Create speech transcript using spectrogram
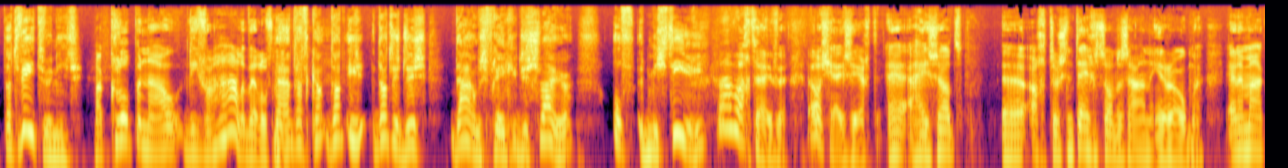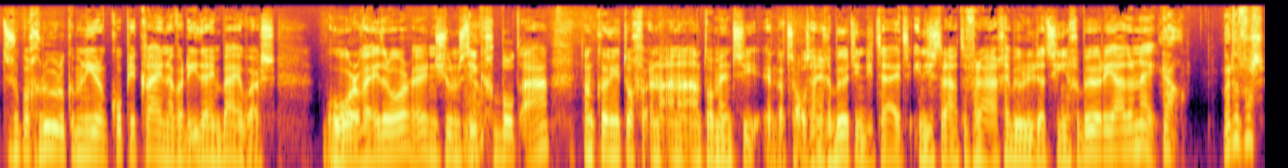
dat weten we niet. Maar kloppen nou die verhalen wel of niet? Nou, dat, kan, dat, is, dat is dus, daarom spreek ik de sluier of het mysterie. Maar wacht even. Als jij zegt, hij zat eh, achter zijn tegenstanders aan in Rome... en hij maakte dus op een gruwelijke manier een kopje kleiner... waar iedereen bij was... We horen wederhoor, hè, in de journalistiek, gebod A... dan kun je toch een, aan een aantal mensen... en dat zal zijn gebeurd in die tijd, in die straten vragen... hebben jullie dat zien gebeuren, ja dan nee? Ja, maar dat was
